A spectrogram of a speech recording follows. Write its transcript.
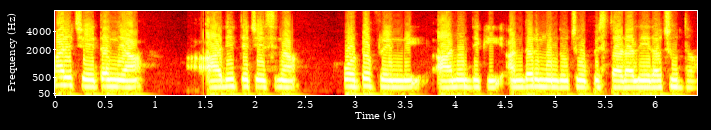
మరి చైతన్య ఆదిత్య చేసిన ఫోటో ఫ్రేమ్ని ఆనందికి అందరి ముందు చూపిస్తాడా లేదా చూద్దాం.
